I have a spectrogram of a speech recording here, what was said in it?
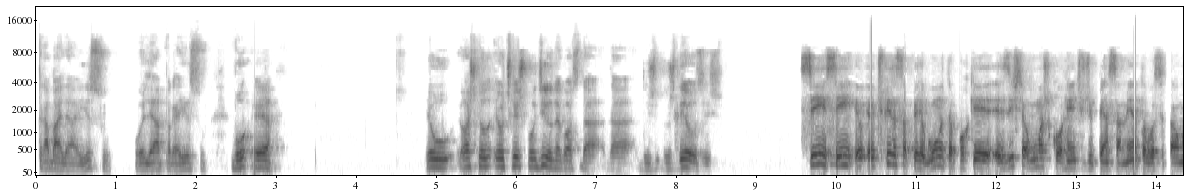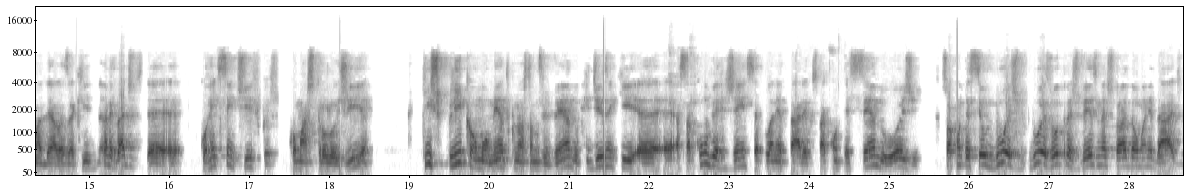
trabalhar isso, olhar para isso. Vou, é, eu, eu acho que eu, eu te respondi o negócio da, da dos, dos, deuses. Sim, sim. Eu, eu, te fiz essa pergunta porque existem algumas correntes de pensamento, eu vou citar uma delas aqui, na verdade, é, correntes científicas, como a astrologia, que explicam o momento que nós estamos vivendo, que dizem que é, é, essa convergência planetária que está acontecendo hoje só aconteceu duas, duas outras vezes na história da humanidade,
